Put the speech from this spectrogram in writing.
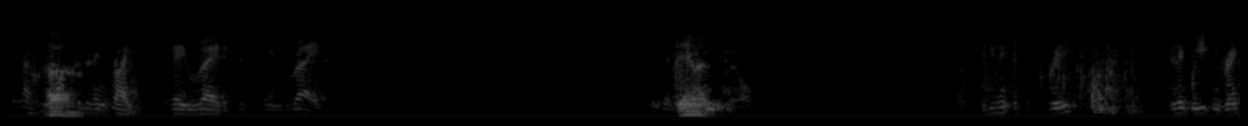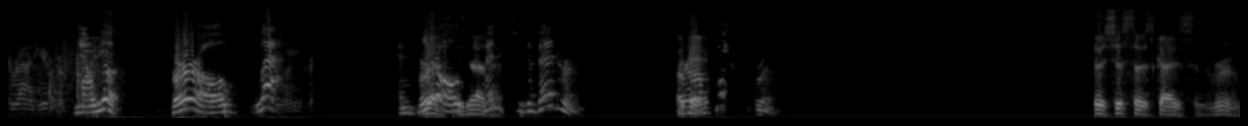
Ain't right. Who the hell Uh. it ain't right? It ain't right. It just ain't right. Damn it. Bill. Kid, you think this is free? You think we eat and drink around here for free? Now, look, Burl left, and Burl he's out went to the bedroom. Okay. Burl room. So it's just those guys in the room.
